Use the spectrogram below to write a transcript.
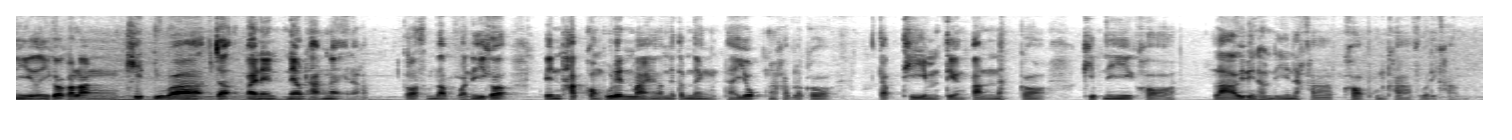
นี่ตอนนี้ก็กำลังคิดอยู่ว่าจะไปในแนวทางไหนนะครับ ก็สำหรับวันนี้ก็เป็นทัพของผู้เล่นใหม่นะครับในตำแหน่งนายกนะครับ แล้วก็กับทีมเตียงปันนะก็คลิปนี้ขอลาไว้เพียงเท่านี้นะครับ ขอบคุณครับสวัสดีครับ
